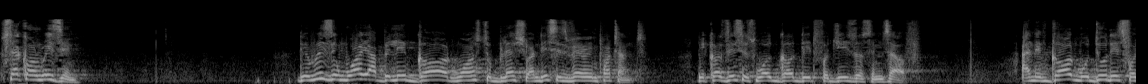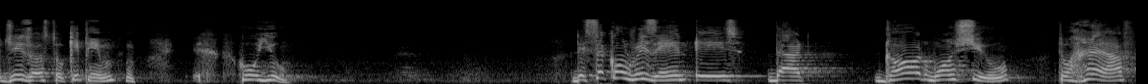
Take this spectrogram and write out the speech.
Second reason. The reason why I believe God wants to bless you, and this is very important, because this is what God did for Jesus himself. And if God will do this for Jesus to keep him, who are you? The second reason is that God wants you to have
